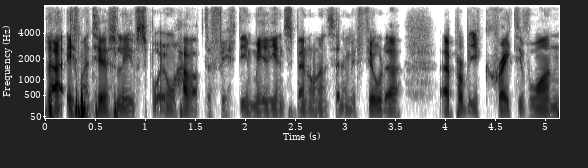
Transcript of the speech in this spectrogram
that if Matheus leaves, Sporting will have up to 50 million spent on a centre midfielder, uh, probably a creative one.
